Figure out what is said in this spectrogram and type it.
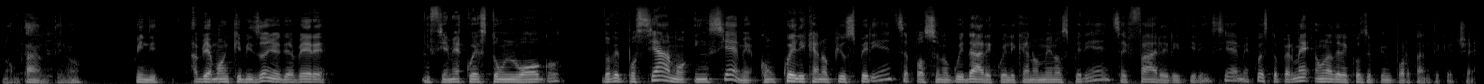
Non tanti, no? Quindi abbiamo anche bisogno di avere insieme a questo un luogo dove possiamo insieme con quelli che hanno più esperienza, possono guidare quelli che hanno meno esperienza e fare ritiri insieme. Questo per me è una delle cose più importanti che c'è.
